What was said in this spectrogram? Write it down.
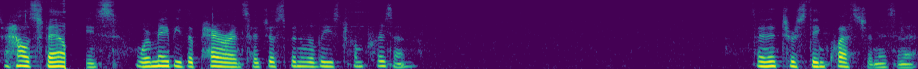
To house families where maybe the parents had just been released from prison. It's an interesting question, isn't it?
